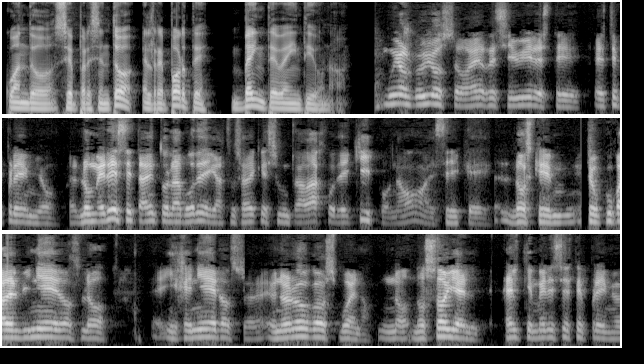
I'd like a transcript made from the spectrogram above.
cuando se presentó el reporte 2021 muy orgulloso de eh, recibir este, este premio. Lo merece tanto la bodega, tú sabes que es un trabajo de equipo, ¿no? Así que los que se ocupan del viñedo, los ingenieros, enólogos, bueno, no, no soy el, el que merece este premio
